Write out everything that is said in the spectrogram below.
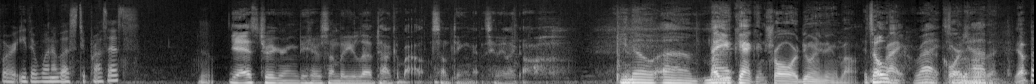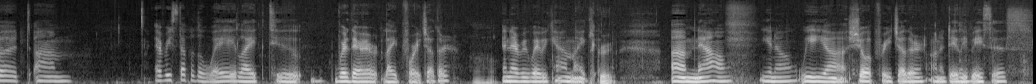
for either one of us to process. Yeah, it's triggering to hear somebody you love talk about something that's really like, oh, You know, um, my, that you can't control or do anything about. It's over. Right. Right. Of course. already happened. Yep. But um, every step of the way, like to we're there like for each other in every way we can. Like Great. Um, now, you know, we uh, show up for each other on a daily basis,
